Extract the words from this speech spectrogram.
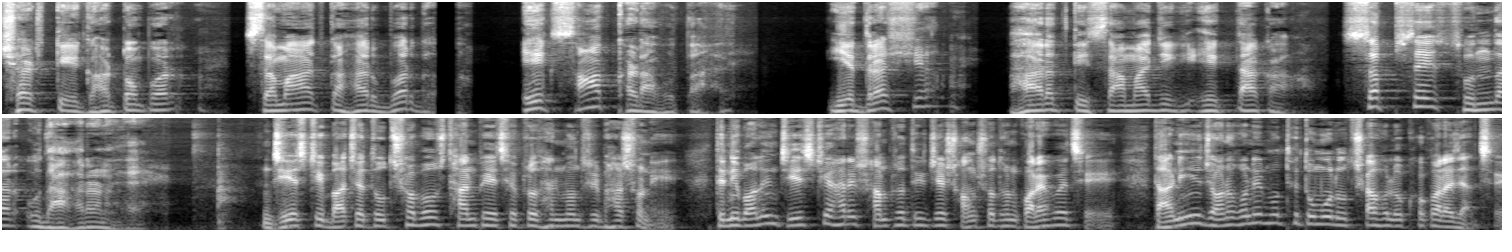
छठ के घाटों पर समाज का हर वर्ग एक साथ खड़ा होता है ये दृश्य भारत की सामाजिक एकता का सबसे सुंदर उदाहरण है জিএসটি বাচত উৎসবও স্থান পেয়েছে প্রধানমন্ত্রীর ভাষণে তিনি বলেন জিএসটি হারে সাম্প্রতিক যে সংশোধন করা হয়েছে তা নিয়ে জনগণের মধ্যে তুমুল উৎসাহ লক্ষ্য করা যাচ্ছে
